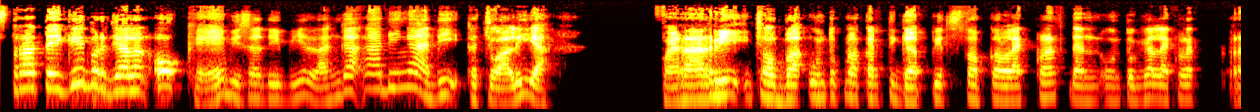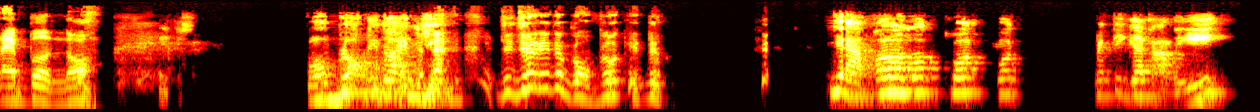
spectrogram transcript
Strategi berjalan oke bisa dibilang nggak ngadi-ngadi kecuali ya Ferrari coba untuk melakukan tiga pit stop ke Leclerc dan untungnya Leclerc rebel no. Goblok itu anjing. Jujur itu goblok itu. Ya kalau mau mau, mau P3 kali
